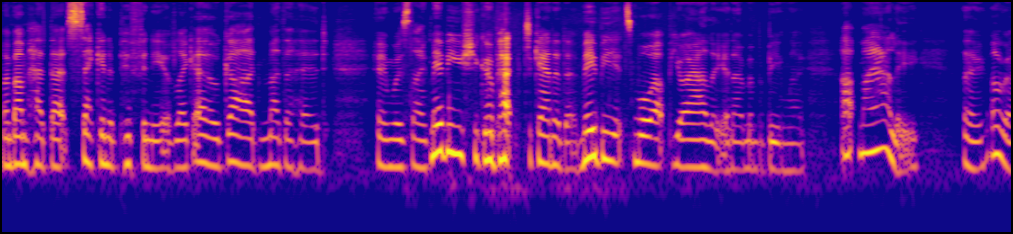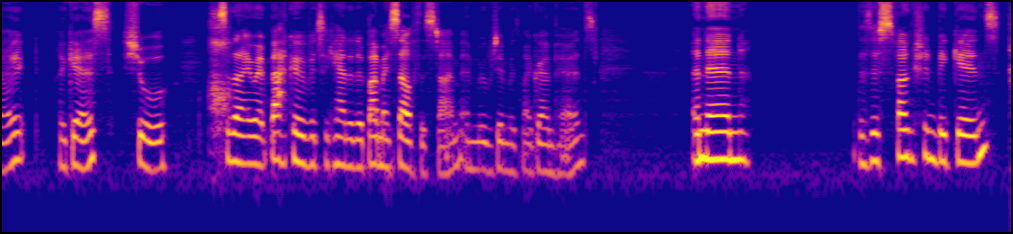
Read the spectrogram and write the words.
my mum had that second epiphany of like, oh God, motherhood, and was like, maybe you should go back to Canada. Maybe it's more up your alley. And I remember being like, up my alley, like, all right, I guess, sure. So then I went back over to Canada by myself this time and moved in with my grandparents. And then the dysfunction begins.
